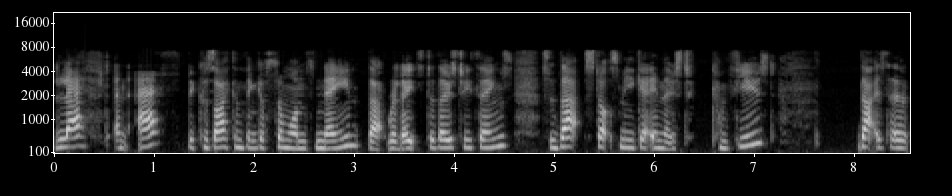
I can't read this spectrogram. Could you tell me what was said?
left and S because I can think of someone's name that relates to those two things. So that stops me getting those confused. That is a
